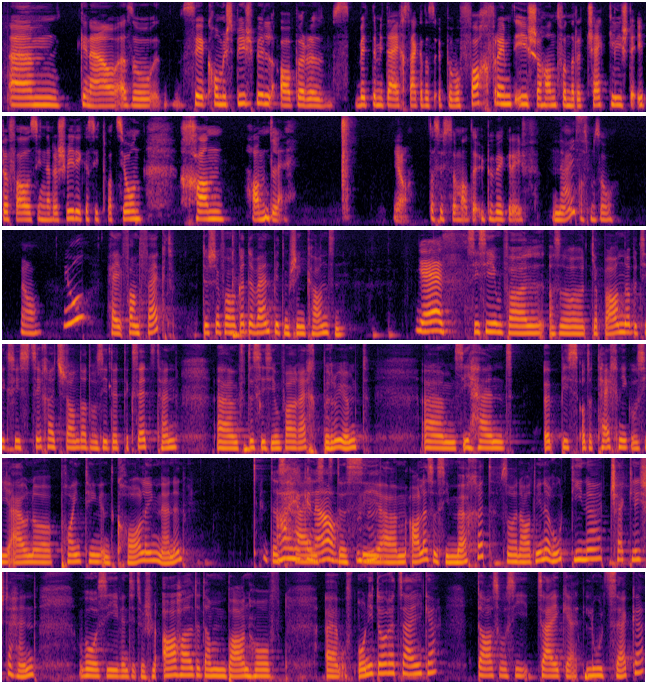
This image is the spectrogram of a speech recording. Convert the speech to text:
Ähm, Genau, also sehr komisches Beispiel, aber ich will damit eigentlich sagen, dass jemand, der fachfremd ist, anhand von einer Checkliste ebenfalls in einer schwierigen Situation kann handeln. Ja, das ist so mal der Überbegriff. Nice. Was man so, ja. ja. Hey, Fun Fact, du hast ja vorher gerade erwähnt mit dem Shinkansen. Yes. Sie sind im Fall, also die Japaner bzw. die Sicherheitsstandard, die sie dort gesetzt haben, ähm, für das sind sie im Fall recht berühmt. Ähm, sie haben etwas oder Technik, die sie auch noch Pointing and Calling nennen. Das ah, ja, heisst, genau. dass sie mhm. ähm, alles, was sie machen, so eine Art wie eine Routine-Checkliste haben, wo sie, wenn sie zum Beispiel anhalten am Bahnhof, ähm, auf Monitore zeigen, das, was sie zeigen, laut sagen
